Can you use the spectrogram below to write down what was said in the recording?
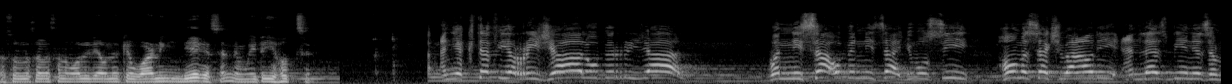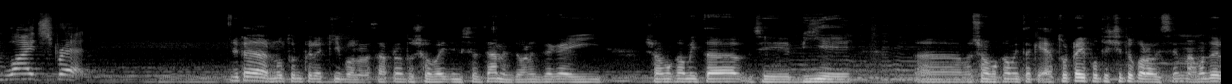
রাসুল্লাহ সাল্লাহ সাল্লাম অলরেডি আমাদেরকে ওয়ার্নিং দিয়ে গেছেন এবং এটাই হচ্ছে أن يكتفي الرجال بالرجال والنساء بالنساء You will see homosexuality and lesbianism widespread এটা নতুন করে কি বলার আছে আপনারা তো সবাই জিনিসটা জানেন যে অনেক জায়গায় এই সমকামিতার যে বিয়ে আহ, বা সমকামিতাকে এতটাই প্রতিষ্ঠিত করা হয়েছে আমাদের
